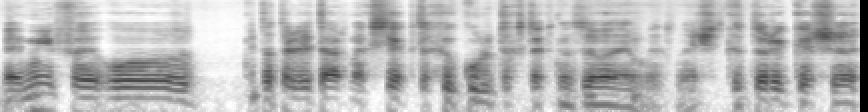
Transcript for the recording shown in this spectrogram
мифы о тоталитарных сектах и культах, так называемых, значит, которые, конечно,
